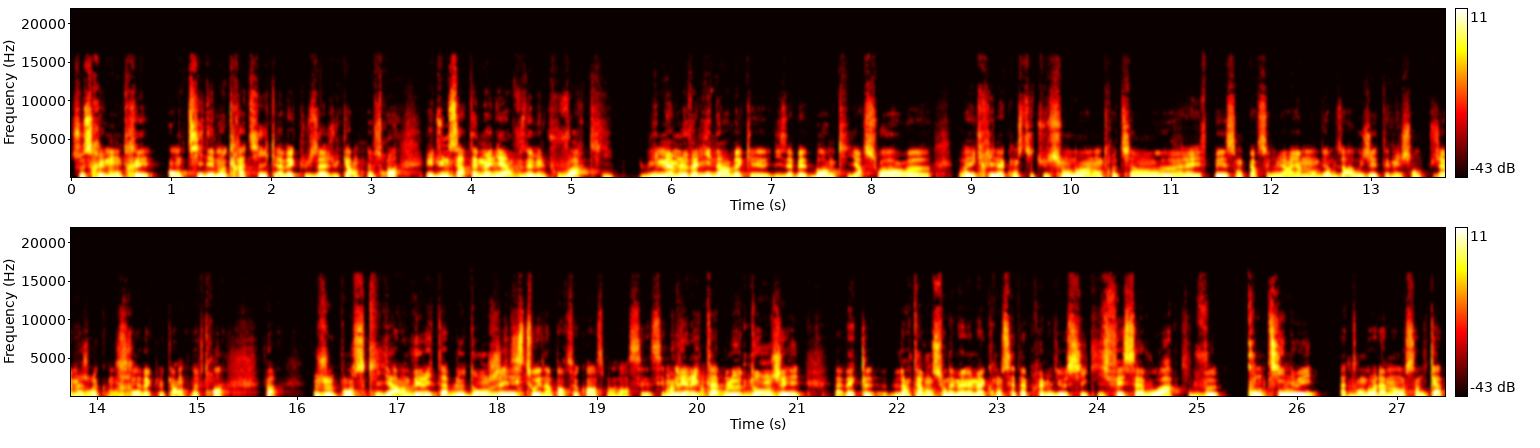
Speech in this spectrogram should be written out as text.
ce serait montré antidémocratique avec l'usage du 49-3, et d'une certaine manière, vous avez le pouvoir qui lui-même le valide, hein, avec Elisabeth Borne, qui hier soir euh, réécrit la Constitution dans un entretien euh, à l'AFP sans que personne ne lui ait rien demandé, en disant Ah oui, j'ai été méchante, plus jamais je recommencerai avec le 49-3. Enfin, je pense qu'il y a un véritable danger. Ils disent tout et n'importe quoi en ce moment. C'est, un véritable danger avec l'intervention d'Emmanuel Macron cet après-midi aussi, qui fait savoir qu'il veut continuer à tendre la main aux syndicats.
